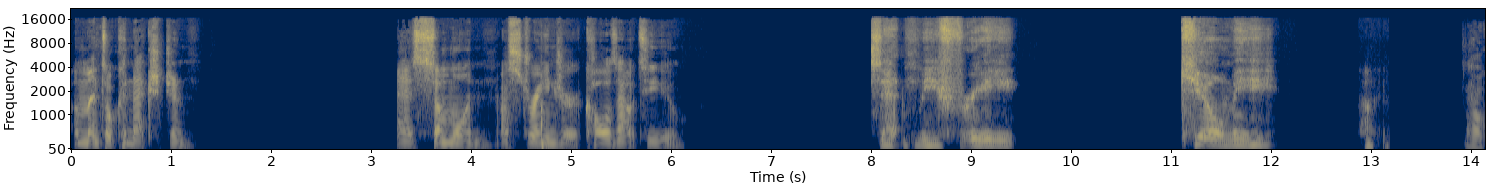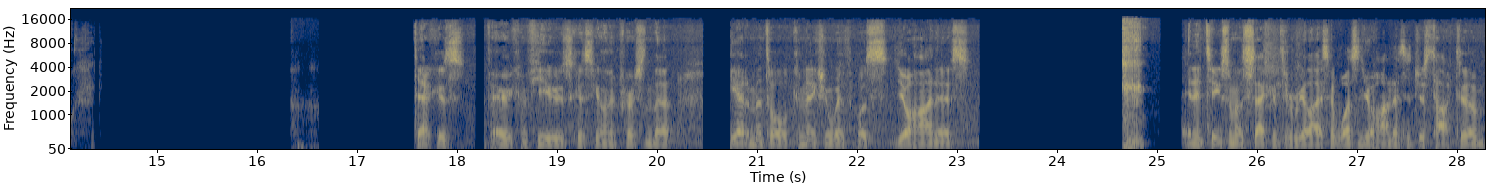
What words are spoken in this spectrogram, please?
a mental connection as someone, a stranger, calls out to you. Set me free. Kill me. Oh god. Deck is very confused because the only person that he had a mental connection with was Johannes. and it takes him a second to realize it wasn't Johannes that just talked to him.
